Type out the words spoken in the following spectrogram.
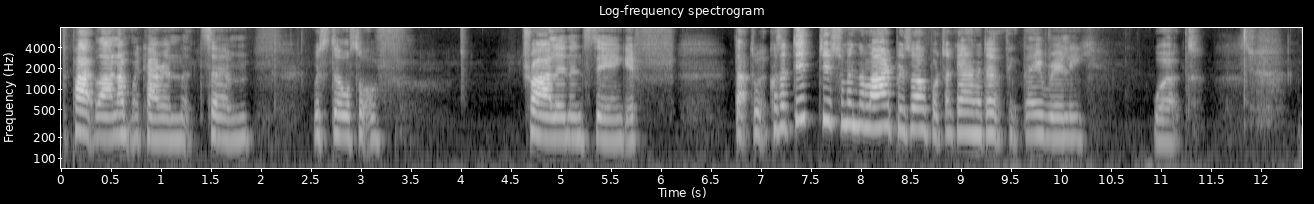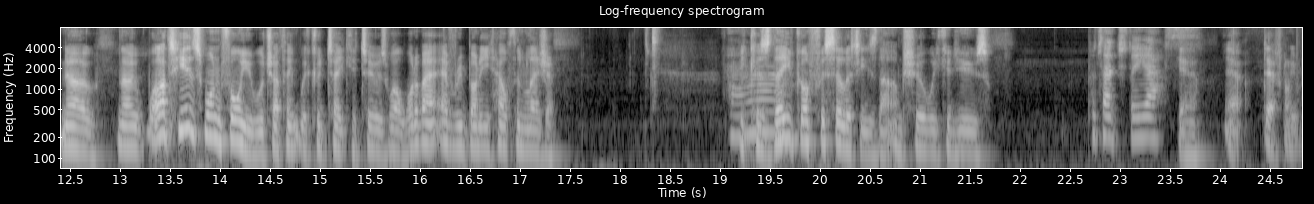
the pipeline, haven't we, Karen? That um, we're still sort of trialing and seeing if that because I did do some in the library as well, but again, I don't think they really worked. No, no. Well, here's one for you, which I think we could take you to as well. What about everybody health and leisure? Because Ah, they've got facilities that I'm sure we could use. potentially yes. Yeah, yeah, definitely.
